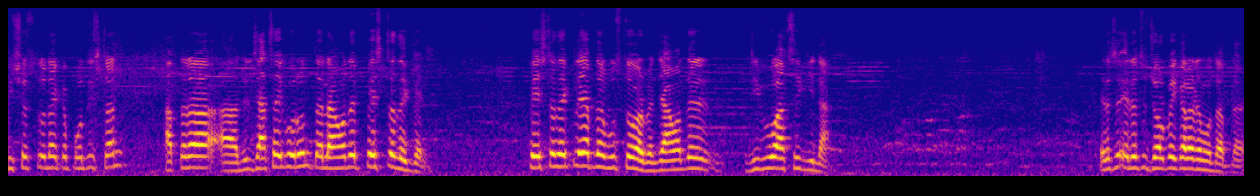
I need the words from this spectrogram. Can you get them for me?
বিশ্বস্ত একটা প্রতিষ্ঠান। আপনারা যদি যাচাই করুন, তাহলে আমাদের পেজটা দেখবেন। পেজটা দেখলে আপনারা বুঝতে পারবেন যে আমাদের রিভিউ আছে কি না। এটা হচ্ছে এটা হচ্ছে জলপাই কালারের মধ্যে আপনার।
